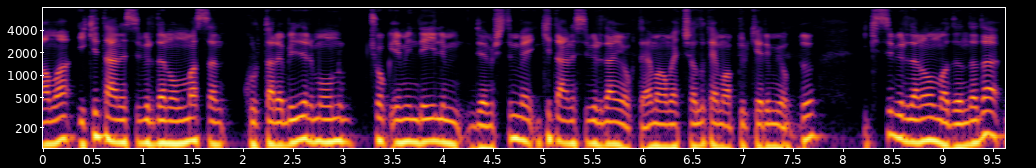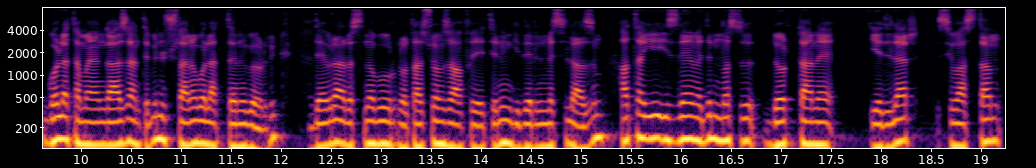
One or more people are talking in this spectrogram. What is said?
Ama iki tanesi birden olmazsa kurtarabilir mi onu çok emin değilim demiştim ve iki tanesi birden yoktu. Hem Ahmet Çalık hem Abdülkerim yoktu. İkisi birden olmadığında da gol atamayan Gaziantep'in 3 tane gol attığını gördük. Devre arasında bu rotasyon zafiyetinin giderilmesi lazım. Hatay'ı izleyemedim. Nasıl 4 tane yediler Sivas'tan.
